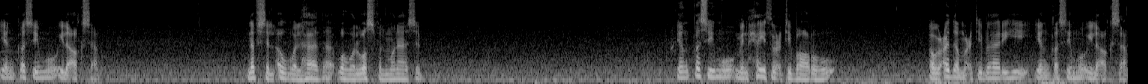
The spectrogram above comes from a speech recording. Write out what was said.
ينقسم إلى أقسام. نفس الأول هذا وهو الوصف المناسب. ينقسم من حيث اعتباره أو عدم اعتباره ينقسم إلى أقسام.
